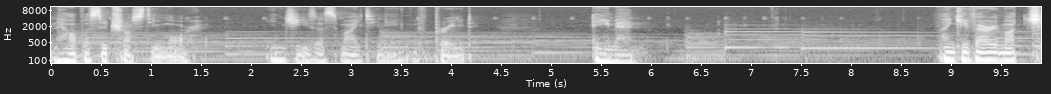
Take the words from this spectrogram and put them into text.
And help us to trust you more. In Jesus' mighty name we've prayed. Amen thank you very much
